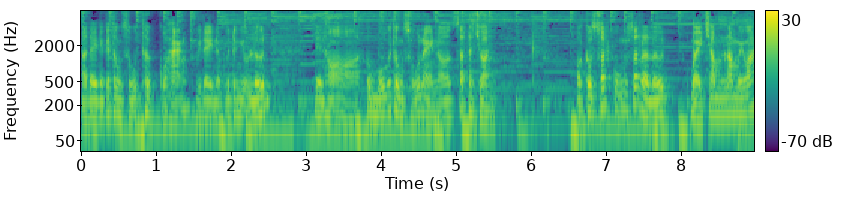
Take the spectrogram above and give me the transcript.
ở đây là cái thông số thực của hãng, vì đây là một cái thương hiệu lớn, nên họ công bố cái thông số này nó rất là chuẩn. Và công suất cũng rất là lớn 750W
